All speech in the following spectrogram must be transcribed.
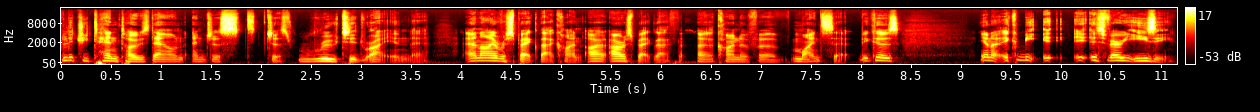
literally ten toes down and just just rooted right in there. And I respect that kind. I, I respect that uh, kind of uh, mindset because, you know, it can be. It, it's very easy.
